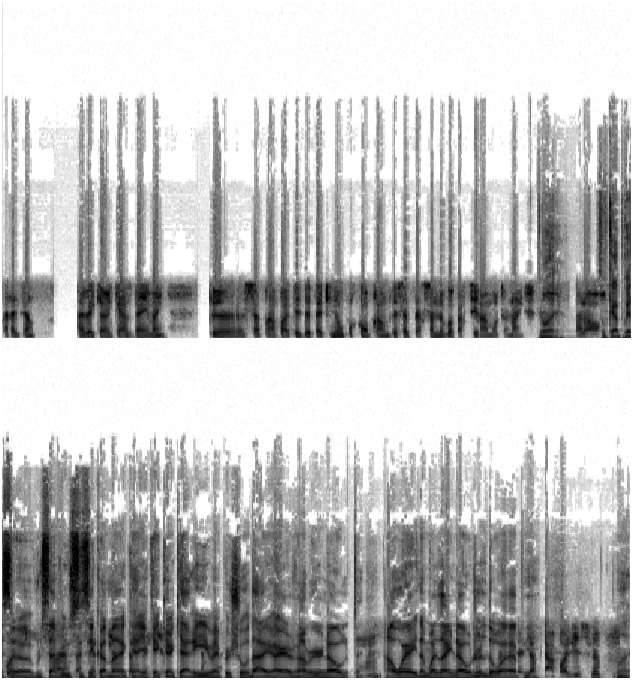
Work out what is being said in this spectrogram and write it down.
par exemple, avec un casque dans les mains, que ça prend pas la tête de Papineau pour comprendre que cette personne-là va partir en motoneige. Ouais. Alors. Sauf qu'après ça, vous le savez aussi, c'est comment quand il y a quelqu'un qui arrive un peu chaud d'air. Hey, j'en veux une autre. Mhm. Ah ouais, donne-moi un autre, j'ai le droit. Puis, la police, là. ouais.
